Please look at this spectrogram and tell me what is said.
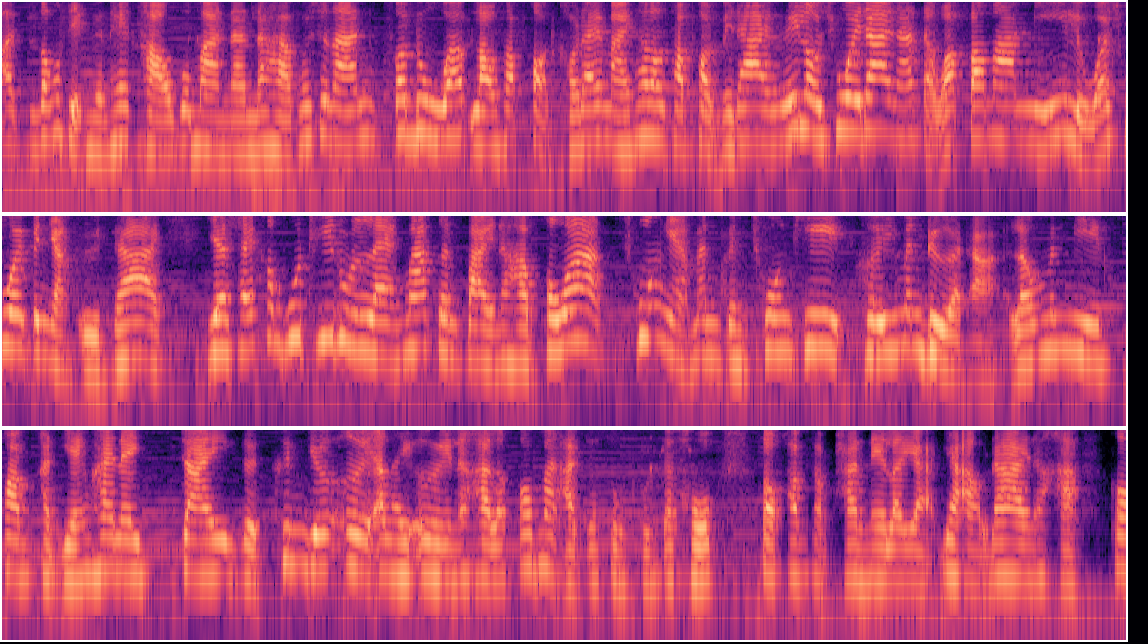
อาจจะต้องเสียเงินให้เขาประมาณนั้นนะคะ เพราะฉะนั้นก็ดูว่าเรา support เขาได้ไหมถ้าเรา support ไม่ได้เฮ้ยเราช่วยได้นะ แต่ว่าประมาณนี้หรือว่าช่วยเป็นอย่างอื่นได้ อย่าใช้คำพูดที่รุนแรงมากเกินไปนะคะ เพราะว่าช่วงเนี้ยมันเป็นช่วงที่เฮ้ยมันเดือดอะแล้วมันมีความขัดแย้งภายใน ใจเกิดขึ้นเยอะเอ่ยอะไรเอ่ยนะคะ แล้วก็มันอาจจะส่งผลกระทบต่อความสัมพันธ์ในระยะยาวได้นะคะ ก็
